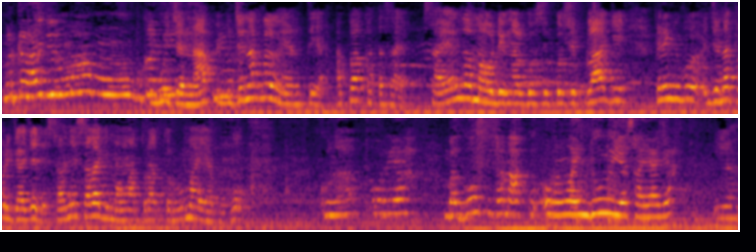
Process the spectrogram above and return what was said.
berkelahi di rumahmu, bukan Ibu Jenap, Ibu Jenap gak ngerti ya? Apa kata saya? Saya nggak mau dengar gosip-gosip lagi. Mending Ibu Jenap pergi aja deh. Soalnya saya lagi mau ngatur-atur rumah ya, Bu. Aku lapor ya. Mbak gosip sama aku orang lain dulu ya saya ya. Iya.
